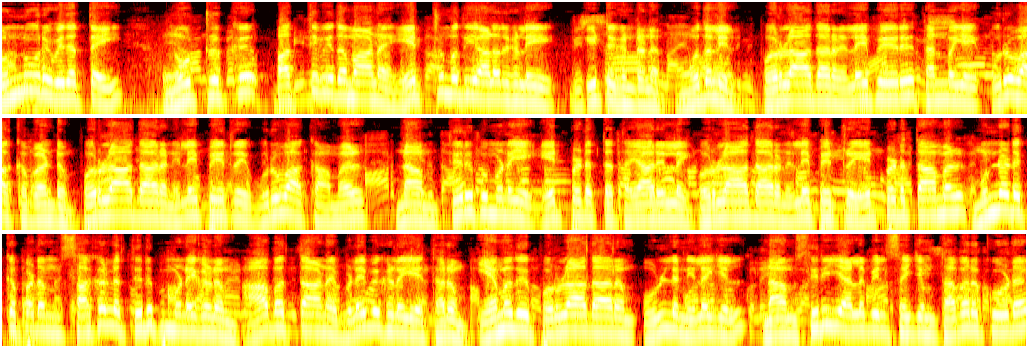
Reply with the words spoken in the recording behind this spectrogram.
தொண்ணூறு விதத்தை நூற்றுக்கு பத்து விதமான ஏற்றுமதியாளர்களே ஈட்டுகின்றனர். முதலில் பொருளாதார நிலைபேறு தன்மையை உருவாக்க வேண்டும். பொருளாதார நிலைப்பேற்றை உருவாக்காமல் நாம் திருப்புமுனையை ஏற்படுத்த தயாரில்லை. பொருளாதார நிலைப்பேற்றை ஏற்படுத்தாமல் முன்னெடுக்கப்படும் சகல திருப்புமுனைகளும் ஆபத்தான விளைவுகளையே தரும். எமது பொருளாதாரம் உள்ள நிலையில் நாம் சிறிய அளவில் செய்யும் தவறு கூட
